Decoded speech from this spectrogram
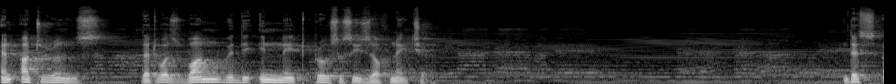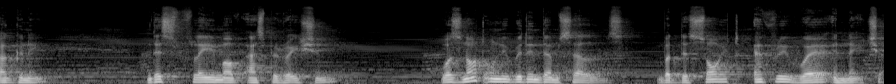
an utterance that was one with the innate processes of nature. This Agni, this flame of aspiration, was not only within themselves, but they saw it everywhere in nature.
